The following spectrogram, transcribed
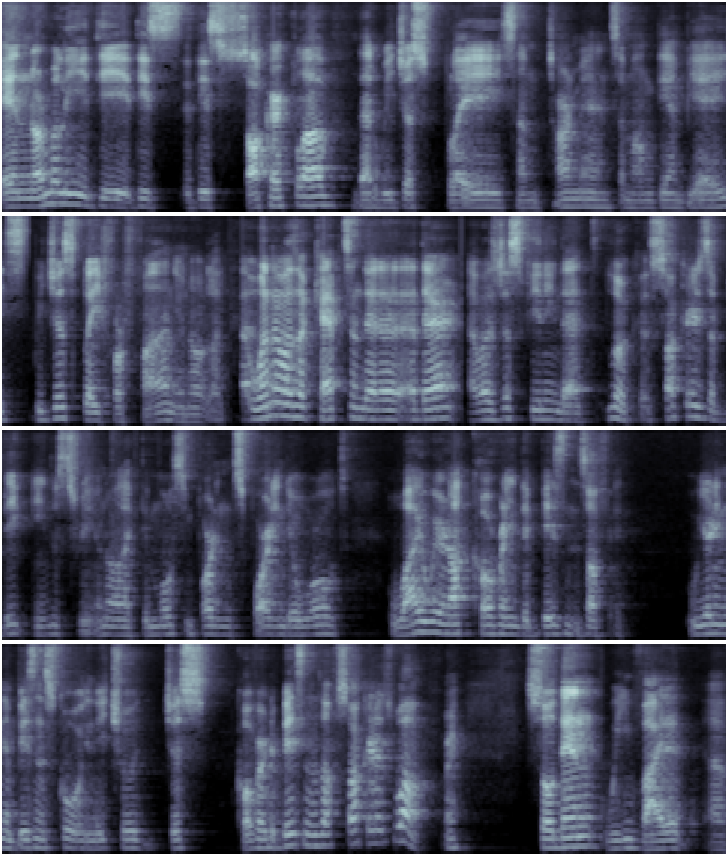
and normally the this this soccer club that we just play some tournaments among the MBAs, we just play for fun, you know. Like uh, when I was a captain there, uh, there, I was just feeling that look, soccer is a big industry, you know, like the most important sport in the world. Why we're not covering the business of it? We are in a business school. We need to just cover the business of soccer as well, right? So then we invited uh,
